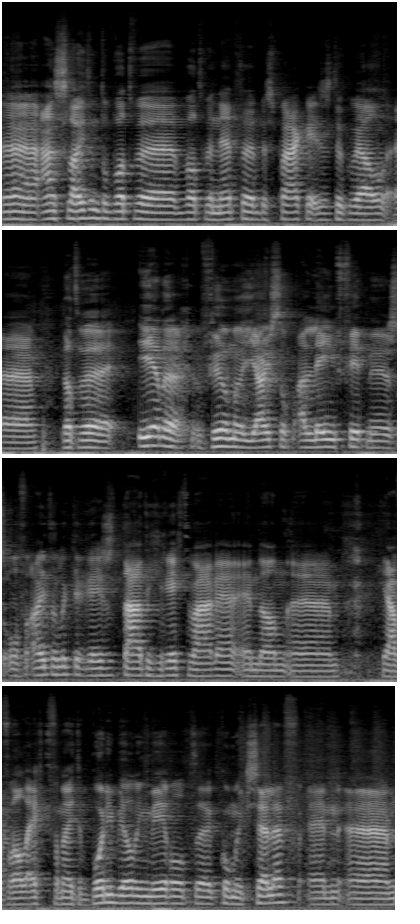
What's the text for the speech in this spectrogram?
uh, aansluitend op wat we, wat we net uh, bespraken, is het ook wel uh, dat we eerder veel meer juist op alleen fitness of uiterlijke resultaten gericht waren. En dan ehm, ja, vooral echt vanuit de bodybuilding wereld kom ik zelf. En ehm,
